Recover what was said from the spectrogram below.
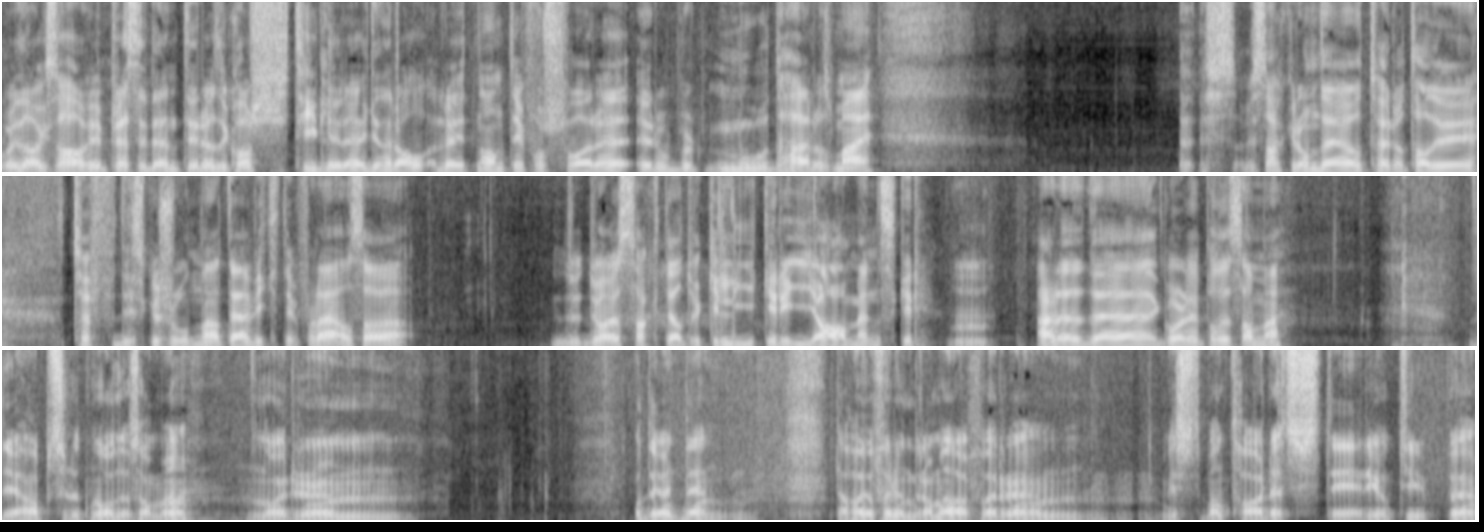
Og I dag så har vi president i Røde Kors, tidligere generalløytnant i Forsvaret Robert Mood her hos meg. Vi snakker om det å tørre å ta de tøffe diskusjonene, at det er viktig for deg. Altså, du, du, har jo sagt det at du ikke liker ja-mennesker. Mm. Det, går det på det samme? Det er absolutt noe av det samme. Når um, Og det, det, det, har jo forundra meg, da, for um, hvis man tar det stereotype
